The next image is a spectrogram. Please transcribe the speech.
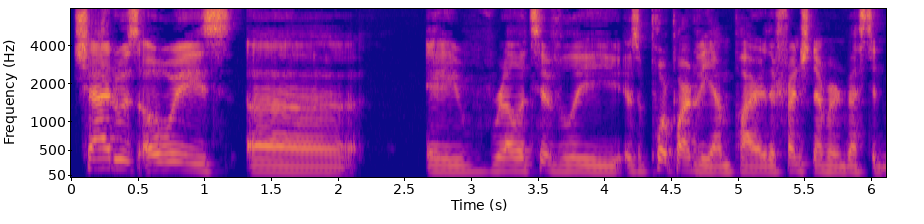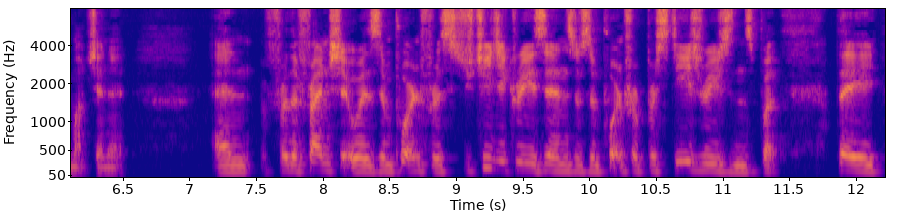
Chad was always uh, a relatively it was a poor part of the empire. The French never invested much in it, and for the French, it was important for strategic reasons. It was important for prestige reasons, but they.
